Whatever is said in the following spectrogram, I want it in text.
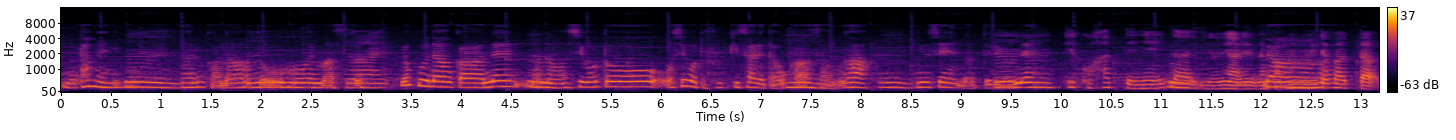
のためにうもん。なるかなと思います。はい。よくなんかね、うん。あの仕事お仕事復帰されたお母さんがうん。乳腺炎になってるよね。うん結構張ってね痛いよね、あれ。なんか、痛かった。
